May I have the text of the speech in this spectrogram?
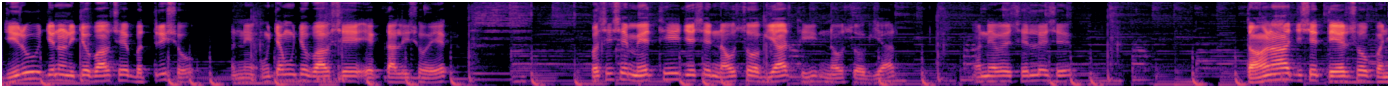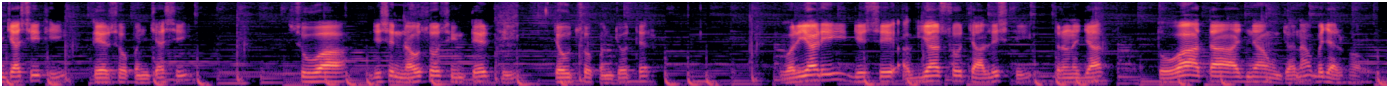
જીરું, જેનો નીચો ભાવ છે બત્રીસો અને ઊંચા ઊંચો ભાવ છે એકતાલીસો એક. પછી છે મેથી જે છે નવસો અગિયારથી નવસો અગિયાર. અને હવે છેલ્લે છે ધાણા જે છે તેરસો પંચ્યાસીથી તેરસો પંચ્યાસી. સુવા જે છે નવસો સિત્તેરથી ચૌદસો પંચોતેર. વરિયાળી જે છે અગિયારસો ચાલીસથી ત્રણ હજાર. તો આ હતા આજના ઊંઝાના બજાર ભાવ.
